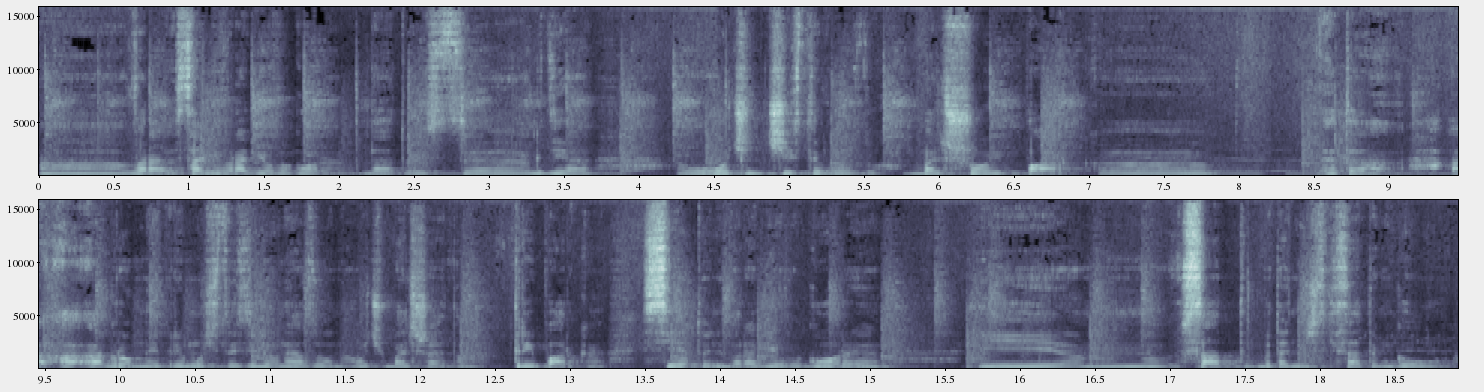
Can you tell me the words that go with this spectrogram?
э, сами Воробьевы горы, да, то есть э, где очень чистый воздух, большой парк. Э, это огромные преимущества, зеленая зона, очень большая, там три парка. Сетунь, Воробьевы горы, и э, сад, ботанический сад МГУ.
